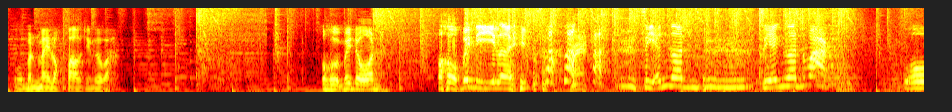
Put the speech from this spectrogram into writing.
โอ้มันไม่ล็อกเป้าจริงด้วยวะโอ้โห ไม่โดน โอ้โหไม่ดีเลย เสียเงิน เสียเงินมาก โอ้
